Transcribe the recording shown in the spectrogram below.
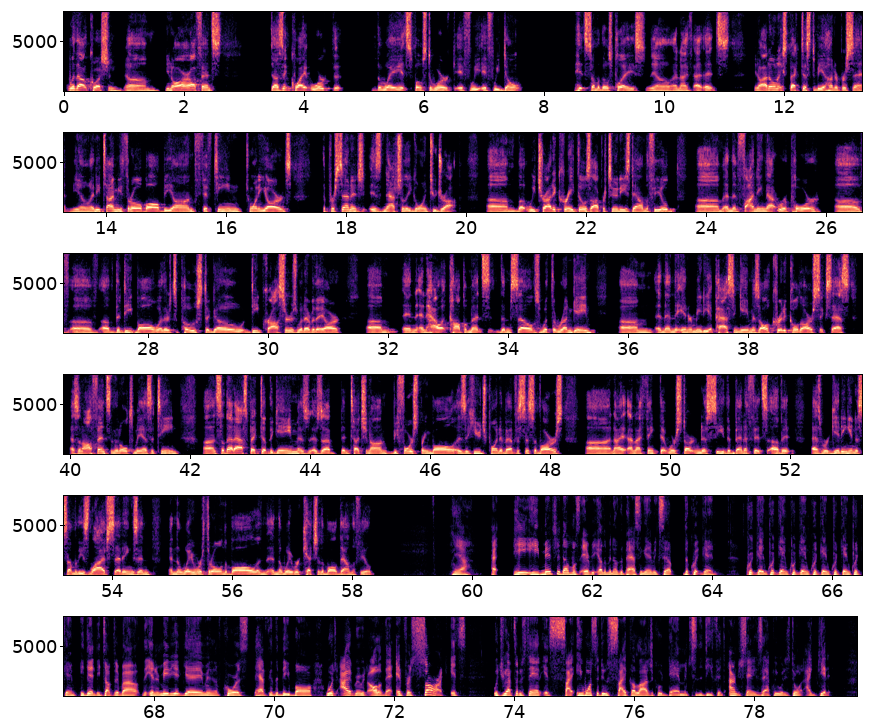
Without question. Um, you know, our offense doesn't quite work the, the way it's supposed to work if we if we don't hit some of those plays, you know, and I, it's you know, I don't expect us to be 100%. You know, anytime you throw a ball beyond 15, 20 yards, the percentage is naturally going to drop. Um, but we try to create those opportunities down the field um, and then finding that rapport of, of, of the deep ball, whether it's a post, to go, deep crossers, whatever they are, um, and, and how it complements themselves with the run game. Um, and then the intermediate passing game is all critical to our success as an offense and then ultimately as a team. Uh, so that aspect of the game, as, as I've been touching on before spring ball, is a huge point of emphasis of ours. Uh, and I and I think that we're starting to see the benefits of it as we're getting into some of these live settings and and the way we're throwing the ball and, and the way we're catching the ball down the field. Yeah, he he mentioned almost every element of the passing game except the quick game quick game, quick game, quick game, quick game, quick game, quick game. He did. He talked about the intermediate game and, of course, half of the deep ball, which I agree with all of that. And for Sark, it's what you have to understand. It's he wants to do psychological damage to the defense. I understand exactly what he's doing. I get it.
